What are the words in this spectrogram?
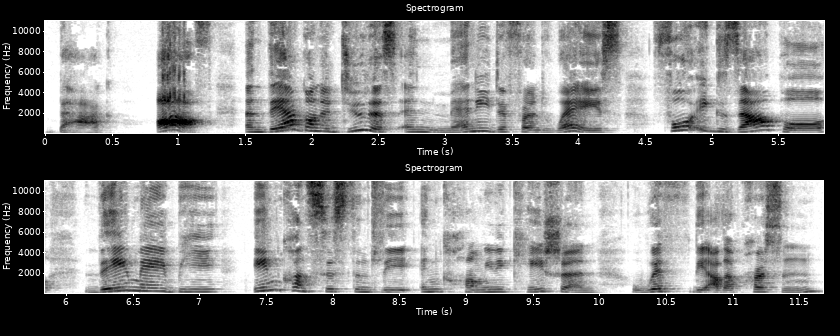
back off. And they are going to do this in many different ways. For example, they may be inconsistently in communication with the other person,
